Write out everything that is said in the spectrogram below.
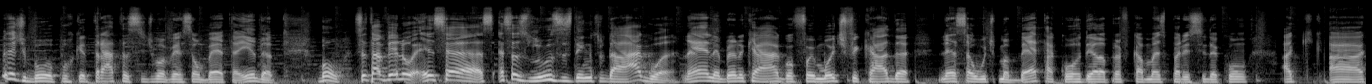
mas é de boa porque trata-se de uma versão beta ainda. Bom, você tá vendo essas, essas luzes dentro da água, né? Lembrando que a água foi modificada nessa última beta, a cor dela para ficar mais parecida com a, a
